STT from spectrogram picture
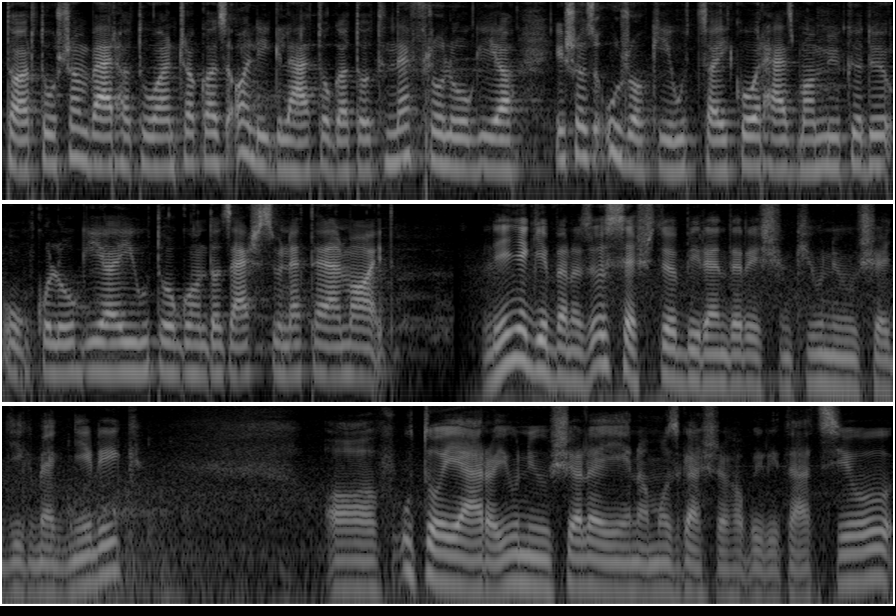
tartósan várhatóan csak az alig látogatott nefrológia és az Uzsoki utcai kórházban működő onkológiai utógondozás szünetel majd. Lényegében az összes többi rendelésünk június 1-ig megnyílik. A utoljára június elején a mozgásrehabilitáció,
